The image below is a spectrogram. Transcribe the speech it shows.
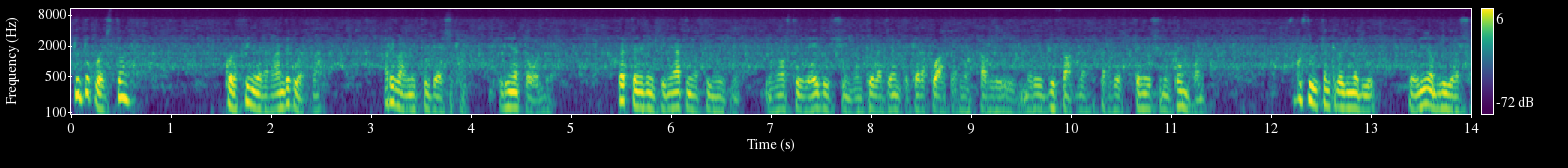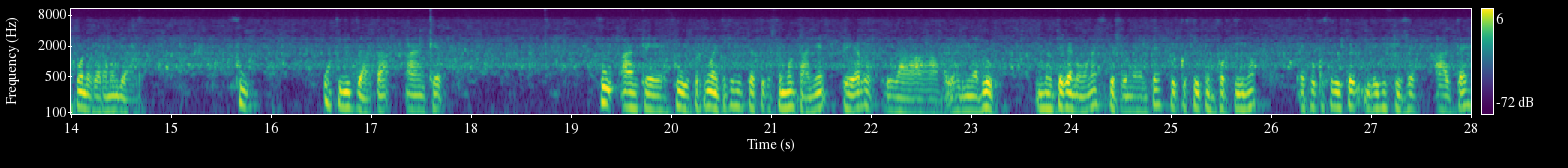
Tutto questo, con la fine della Grande Guerra, arrivarono i tedeschi, lì a Todd, per tenere impegnati i nostri, i nostri reduci, nonché la gente che era qua per non farli morire di fame, per tenersi in comune, fu costruita anche la linea blu. La linea blu della seconda guerra mondiale fu utilizzata anche, fu anche, fu praticamente utilizzata queste montagne per la, la linea blu. Il Monte Ganone specialmente fu costruito un fortino e fu costruito le difese alte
